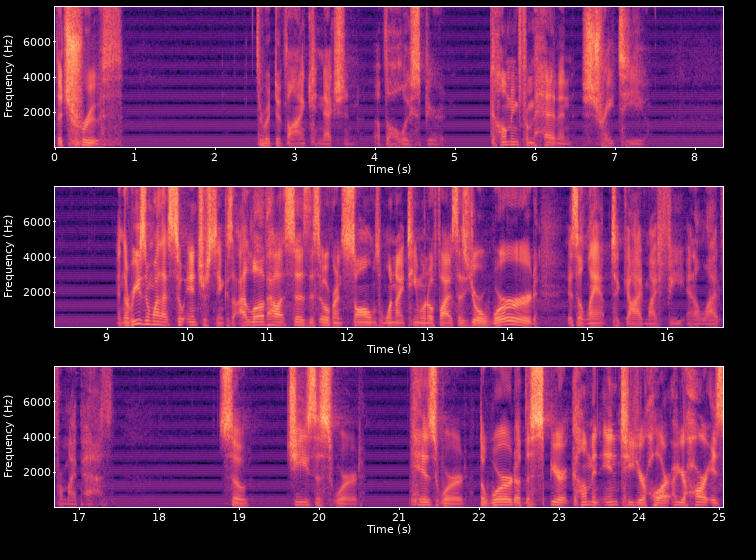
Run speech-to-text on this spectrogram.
the truth, through a divine connection of the Holy Spirit coming from heaven straight to you. And the reason why that's so interesting, because I love how it says this over in Psalms 119, 105, it says, Your word is a lamp to guide my feet and a light for my path. So, Jesus' word, his word, the word of the Spirit coming into your heart, your heart is,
